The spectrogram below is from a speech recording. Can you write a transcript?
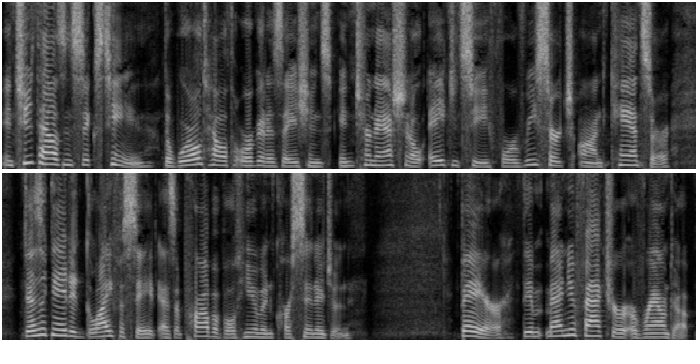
In 2016, the World Health Organization's International Agency for Research on Cancer designated glyphosate as a probable human carcinogen. Bayer, the manufacturer of Roundup,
